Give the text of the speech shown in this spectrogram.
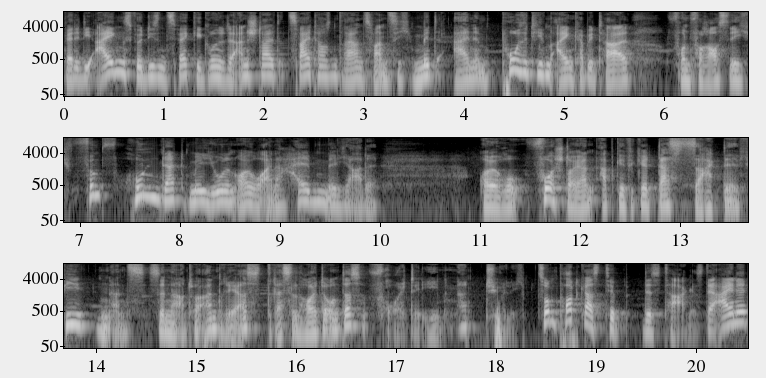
werde die eigens für diesen Zweck gegründete Anstalt 2023 mit einem positiven Eigenkapital von voraussichtlich 500 Millionen Euro, einer halben Milliarde Euro Vorsteuern abgewickelt. Das sagte Finanzsenator Andreas Dressel heute und das freute ihn natürlich. Zum Podcast-Tipp des Tages. Der eine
